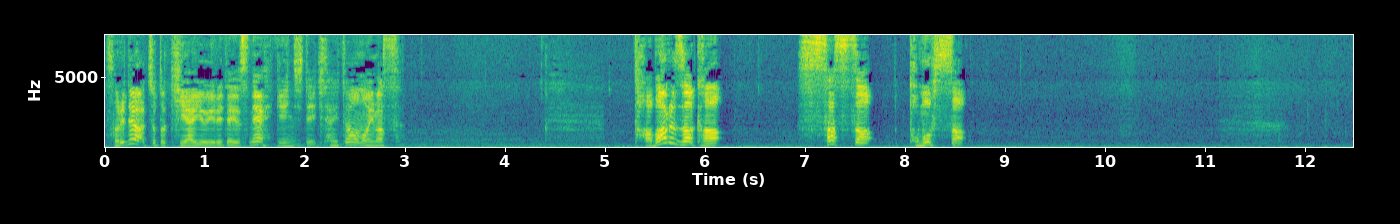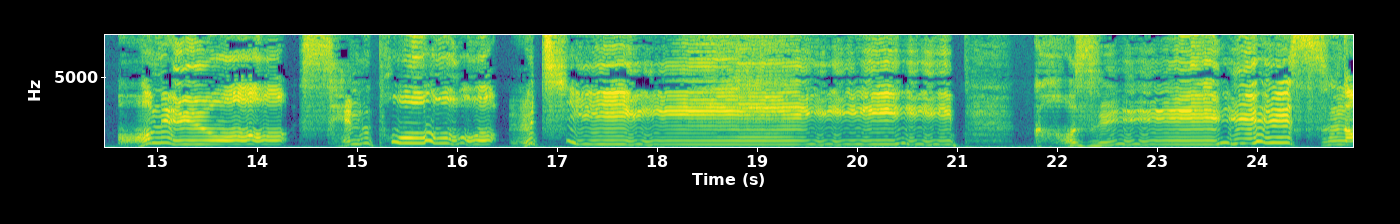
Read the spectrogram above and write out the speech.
それではちょっと気合を入れてですね、吟じていきたいと思います。田原坂さっさ、ともふさ。雨は先方打ち、風砂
